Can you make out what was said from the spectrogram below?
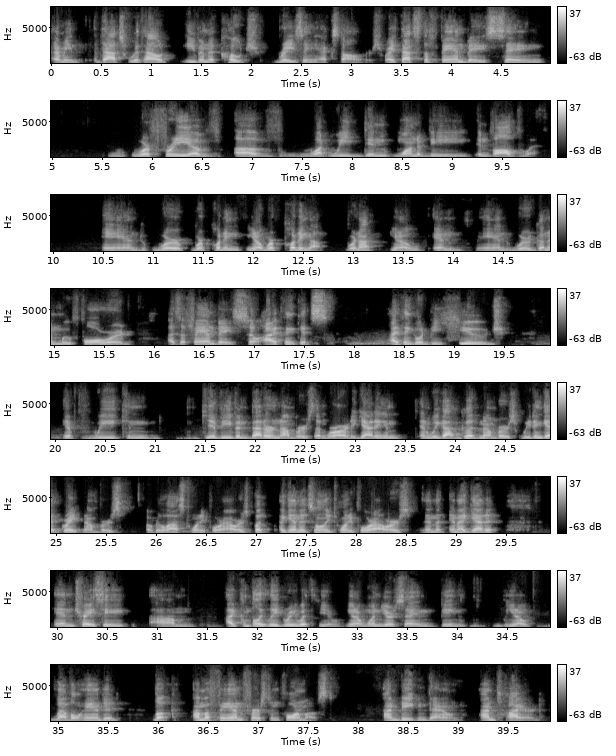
I mean, that's without even a coach raising X dollars, right? That's the fan base saying we're free of of what we didn't want to be involved with. And we're we're putting, you know, we're putting up. We're not, you know, and and we're going to move forward as a fan base. So I think it's I think it would be huge if we can give even better numbers than we're already getting. And, and we got good numbers. We didn't get great numbers over the last 24 hours, but again, it's only 24 hours and, and I get it. And Tracy, um, I completely agree with you. You know, when you're saying being, you know, level handed, look, I'm a fan first and foremost. I'm beaten down. I'm tired.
